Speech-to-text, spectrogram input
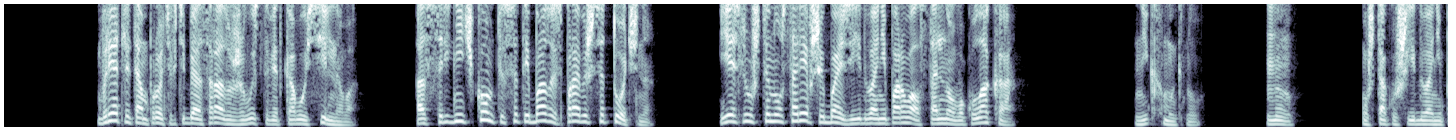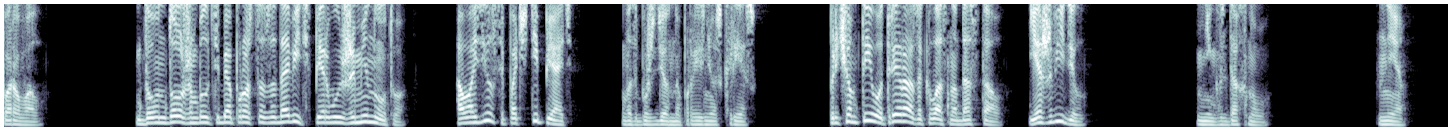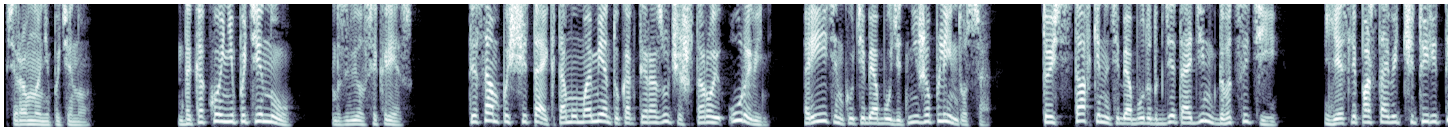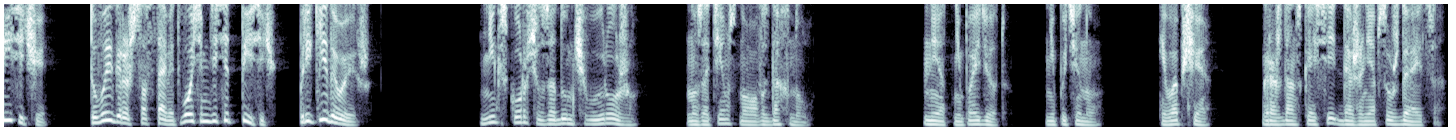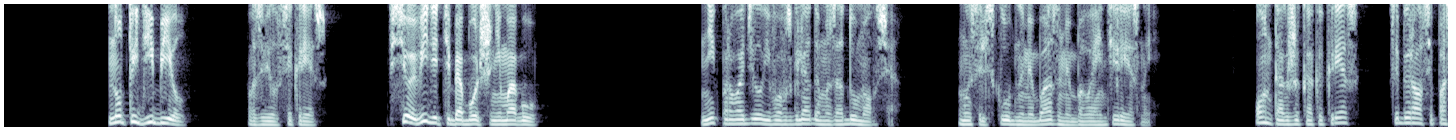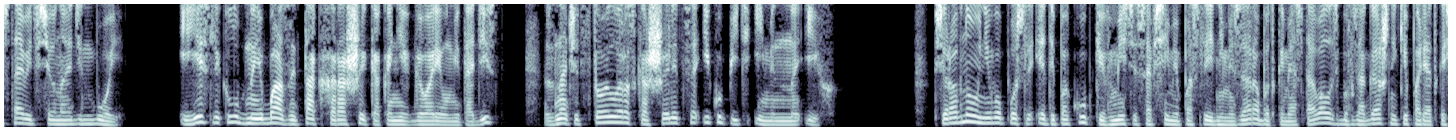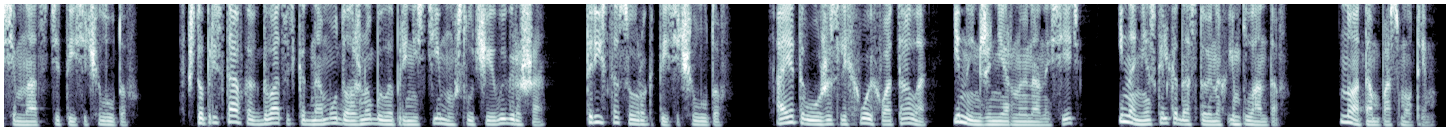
Вряд ли там против тебя сразу же выставят кого сильного. А с среднячком ты с этой базой справишься точно. Если уж ты на устаревшей базе едва не порвал стального кулака». Ник хмыкнул. «Ну, уж так уж едва не порвал. Да он должен был тебя просто задавить в первую же минуту, а возился почти пять», возбужденно произнес Крес. «Причем ты его три раза классно достал. Я же видел». Ник вздохнул. «Не, все равно не потяну». «Да какой не потяну?» — взвился Крес. «Ты сам посчитай, к тому моменту, как ты разучишь второй уровень, рейтинг у тебя будет ниже плинтуса. То есть ставки на тебя будут где-то один к двадцати. Если поставить четыре тысячи, то выигрыш составит восемьдесят тысяч. Прикидываешь?» Ник скорчил задумчивую рожу, но затем снова вздохнул. «Нет, не пойдет. Не потяну. И вообще, гражданская сеть даже не обсуждается». «Ну ты дебил!» — взвился Крес. «Все, видеть тебя больше не могу!» Ник проводил его взглядом и задумался. Мысль с клубными базами была интересной. Он, так же как и Крес, собирался поставить все на один бой. И если клубные базы так хороши, как о них говорил методист, значит, стоило раскошелиться и купить именно их. Все равно у него после этой покупки вместе со всеми последними заработками оставалось бы в загашнике порядка 17 тысяч лутов, что при ставках 20 к 1 должно было принести ему в случае выигрыша 340 тысяч лутов. А этого уже с лихвой хватало и на инженерную наносеть, и на несколько достойных имплантов. Ну а там посмотрим.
